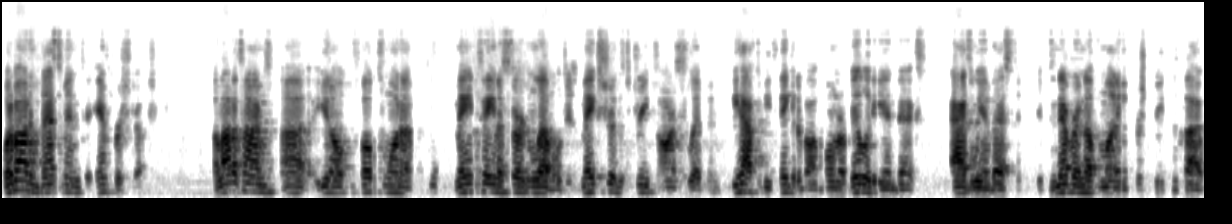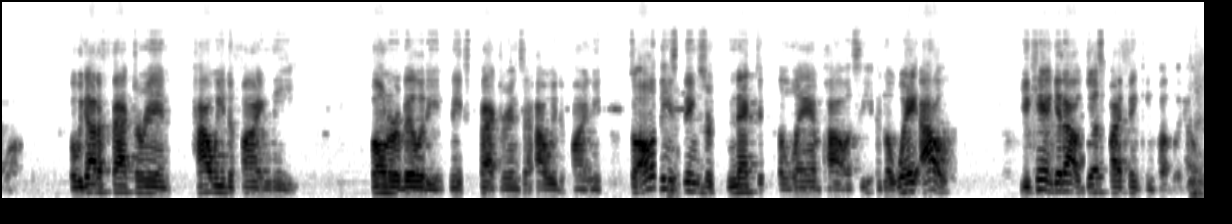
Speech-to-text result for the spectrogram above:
What about investment into infrastructure? A lot of times, uh, you know, folks want to maintain a certain level, just make sure the streets aren't slipping. We have to be thinking about vulnerability index as we invest in. It's never enough money for streets and sidewalks, but we got to factor in how we define need. Vulnerability needs to factor into how we define need. So all of these things are connected to land policy, and the way out you can't get out just by thinking public health.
